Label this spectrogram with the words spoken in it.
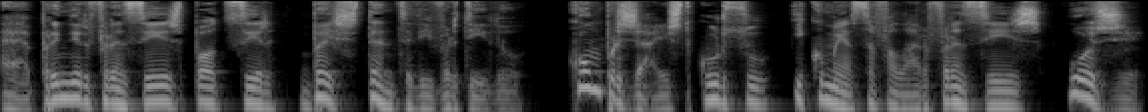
aprender francês pode ser bastante divertido. Compre já este curso e comece a falar francês hoje.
